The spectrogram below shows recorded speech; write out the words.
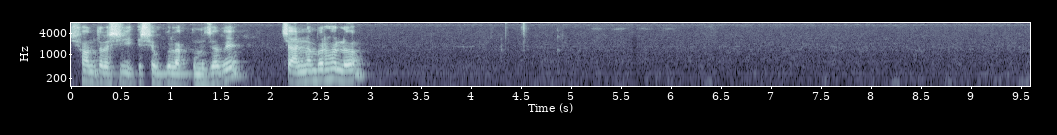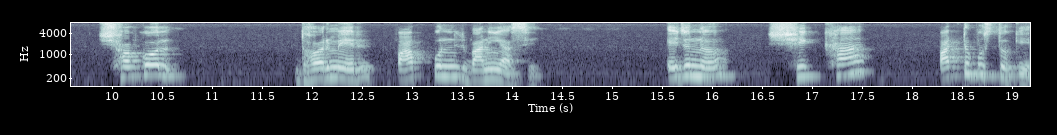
সন্ত্রাসী এসবগুলা কমে যাবে। চার নম্বর হলো সকল ধর্মের পাপ পুণ্যের বাণী আছে। এই জন্য শিক্ষা পাঠ্যপুস্তকে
